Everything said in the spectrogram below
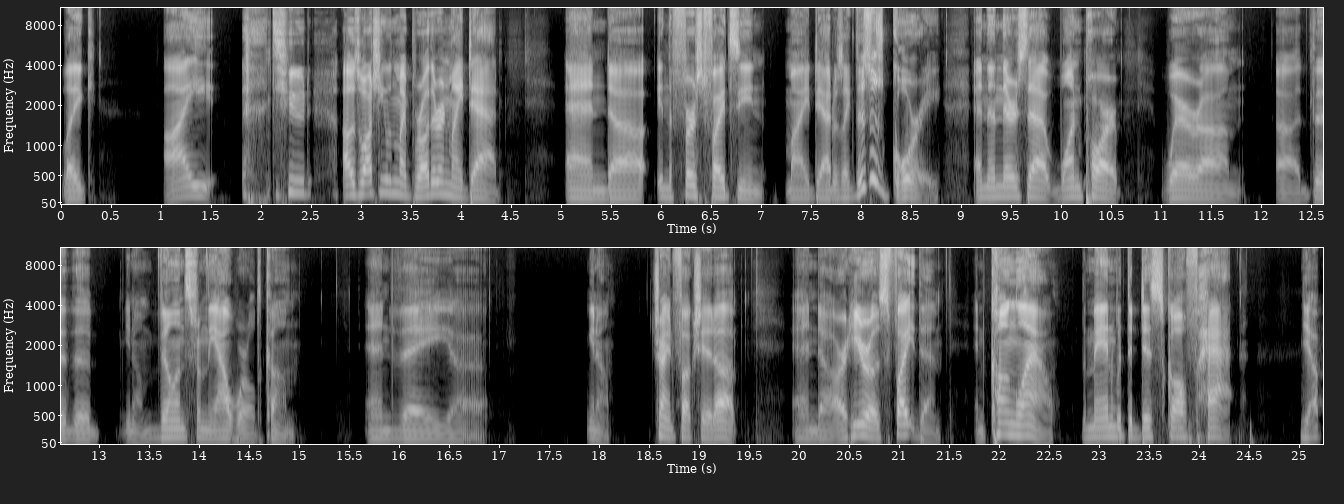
Like, I dude, I was watching it with my brother and my dad, and uh, in the first fight scene, my dad was like, "This is gory," and then there's that one part where um, uh, the the you know villains from the outworld come, and they uh, you know try and fuck shit up, and uh, our heroes fight them, and Kung Lao, the man with the disc golf hat. Yep.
